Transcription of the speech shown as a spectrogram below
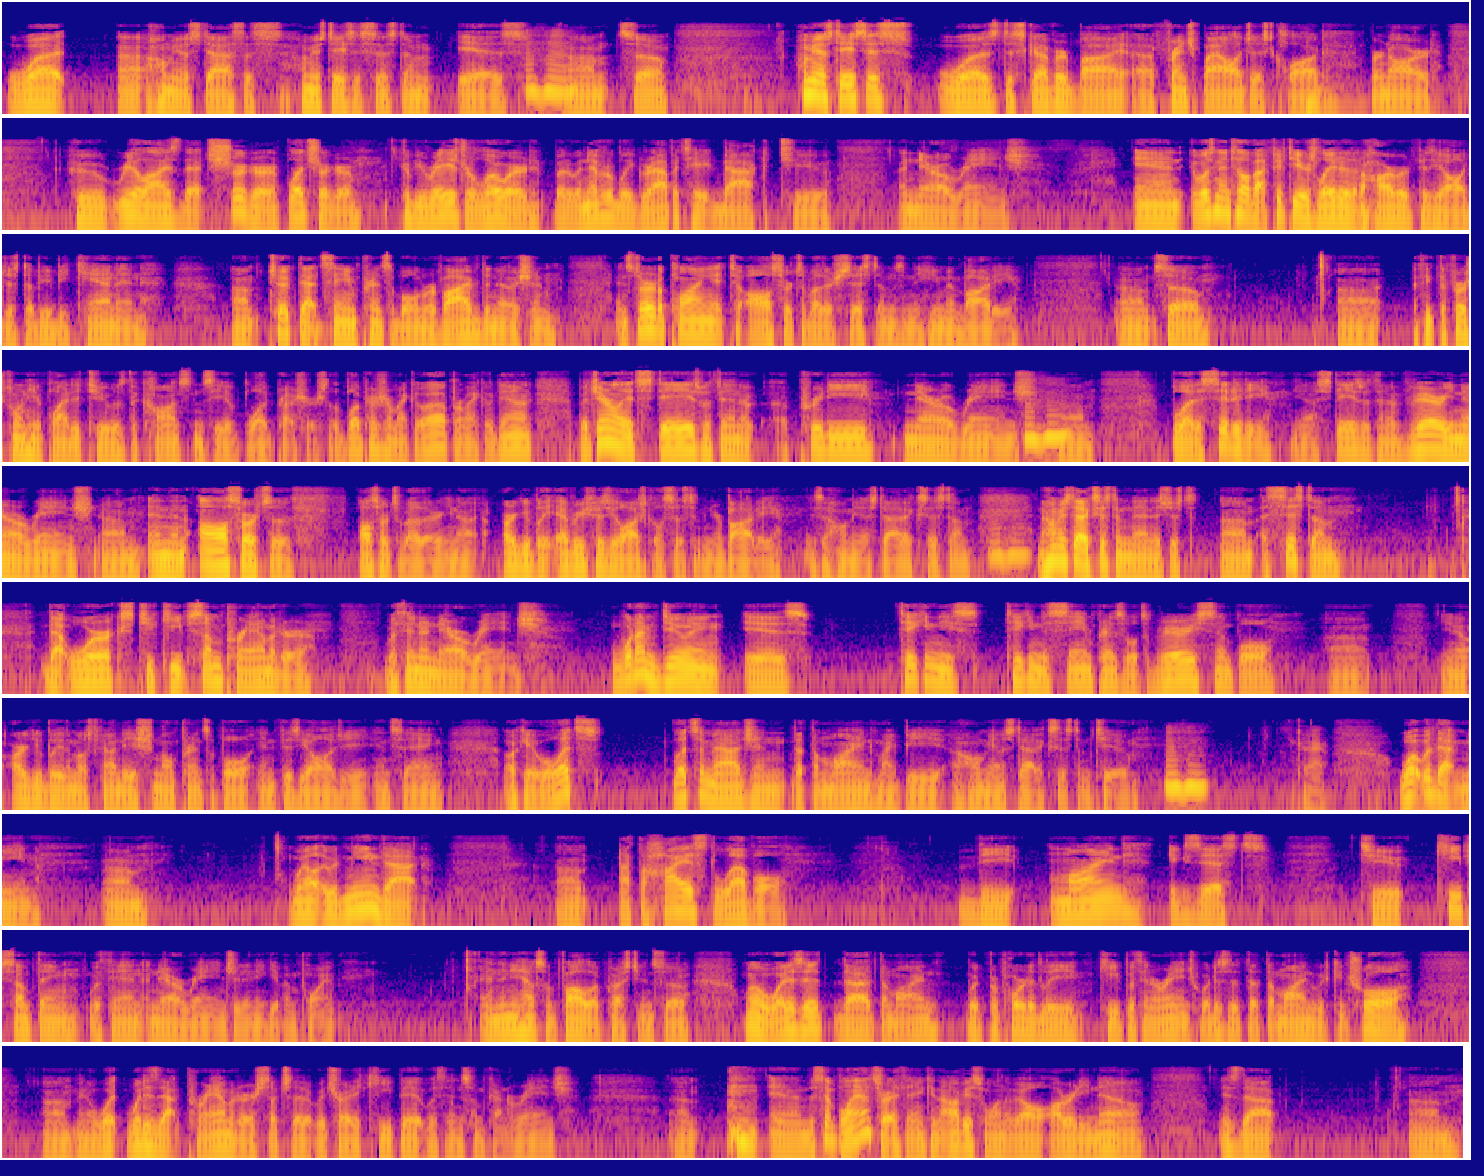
what uh, homeostasis homeostasis system is. Mm-hmm. Um, so, homeostasis was discovered by a French biologist, Claude Bernard, who realized that sugar, blood sugar, could be raised or lowered, but it would inevitably gravitate back to a narrow range. And it wasn't until about 50 years later that a Harvard physiologist, W. B. Cannon, um, took that same principle and revived the notion and started applying it to all sorts of other systems in the human body. Um, so, uh, I think the first one he applied it to was the constancy of blood pressure. So the blood pressure might go up or might go down, but generally it stays within a, a pretty narrow range. Mm-hmm. Um, blood acidity, you know, stays within a very narrow range, um, and then all sorts of all sorts of other, you know, arguably every physiological system in your body is a homeostatic system. Mm-hmm. And a homeostatic system then is just um, a system that works to keep some parameter within a narrow range. What I'm doing is taking these taking the same principle. It's very simple, uh, you know, arguably the most foundational principle in physiology, and saying, okay, well let's let's imagine that the mind might be a homeostatic system too. Mm-hmm. Okay, what would that mean? Um, well, it would mean that um, at the highest level, the mind exists to keep something within a narrow range at any given point. And then you have some follow up questions. So, well, what is it that the mind would purportedly keep within a range? What is it that the mind would control? Um, you know, what what is that parameter such that it would try to keep it within some kind of range? Um, and the simple answer, I think, and the obvious one that we all already know, is that um,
